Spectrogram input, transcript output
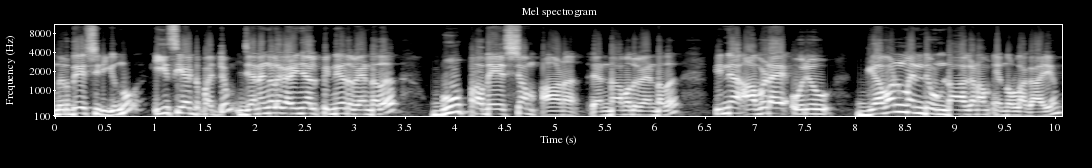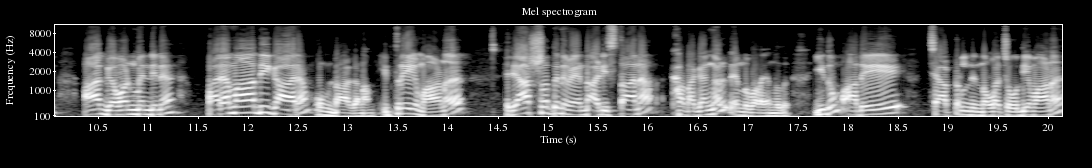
നിർദ്ദേശിച്ചിരിക്കുന്നു. ഈസി ആയിട്ട് പറ്റും. ജനങ്ങൾ കഴിഞ്ഞാൽ പിന്നീട് വേണ്ടത് ഭൂപ്രദേശം ആണ് രണ്ടാമത് വേണ്ടത്. പിന്നെ അവിടെ ഒരു ഗവൺമെന്റ് ഉണ്ടാകണം എന്നുള്ള കാര്യം ആ ഗവൺമെന്റിന് പരമാധികാരം ഉണ്ടാകണം. ഇത്രയുമാണ് രാഷ്ട്രത്തിന് വേണ്ട അടിസ്ഥാന ഘടകങ്ങൾ എന്ന് പറയുന്നത്. ഇതും അതേ ചാപ്റ്ററിൽ നിന്നുള്ള ചോദ്യമാണ്.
